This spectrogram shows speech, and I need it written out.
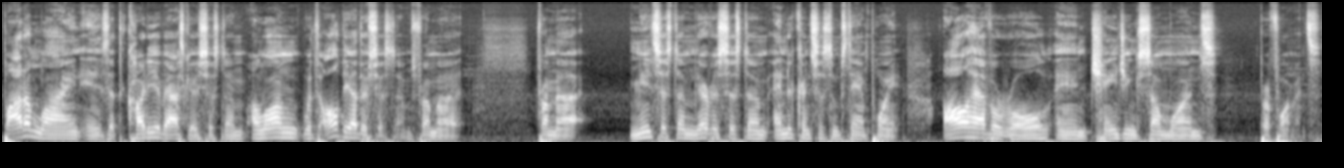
Bottom line is that the cardiovascular system, along with all the other systems, from a from a immune system, nervous system, endocrine system standpoint, all have a role in changing someone's performance.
